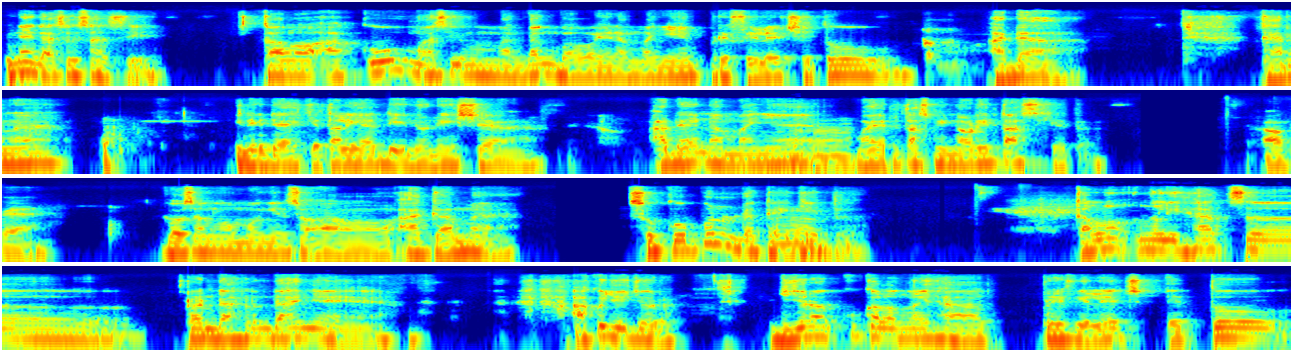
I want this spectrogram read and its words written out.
Ini agak susah sih kalau aku masih memandang bahwa yang namanya privilege itu ada karena ini deh kita lihat di Indonesia ada yang namanya mayoritas minoritas gitu. Oke. Okay. Gak usah ngomongin soal agama, suku pun udah kayak uh -huh. gitu. Kalau ngelihat serendah-rendahnya ya, aku jujur, jujur aku kalau ngelihat privilege itu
